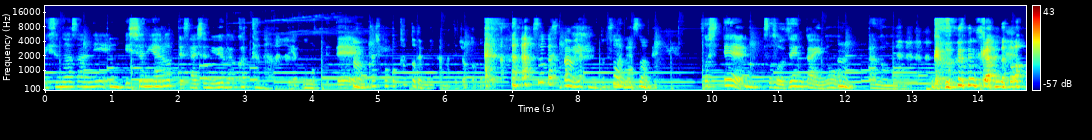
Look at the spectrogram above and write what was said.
リスナーさんにうん。一緒にやろうって最初に言えばよかったなって思ってて、うん、私ここカットでもいいかなってちょっと思ってあ そうか。た。うん、いや、そうねそうね、そして、うん。そうそう前回の、うん。あの5分間の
